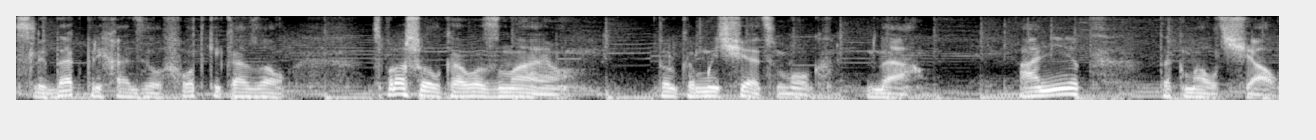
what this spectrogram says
Следак приходил, фотки казал. Спрашивал, кого знаю. Только мычать мог, да. А нет, так молчал.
